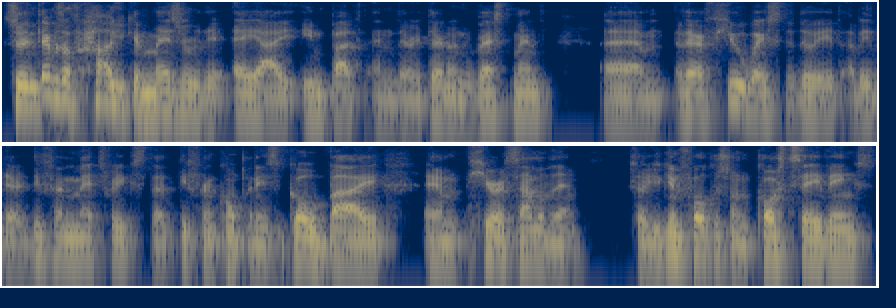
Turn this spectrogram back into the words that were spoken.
So in terms of how you can measure the AI impact and the return on investment, um, there are a few ways to do it. I mean, there are different metrics that different companies go by, and here are some of them. So you can focus on cost savings,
